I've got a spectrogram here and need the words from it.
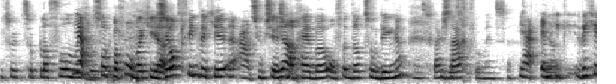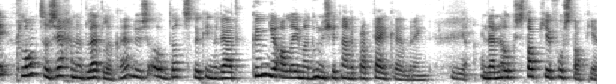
Een soort, soort plafond. Ja, je- een soort plafond. Wat je Ja. jezelf vindt dat je eh, aan succes Ja. mag hebben of dat soort dingen. Dat is vaak Dus dat- laag voor mensen. Ja, en Ja. Ik, weet je, klanten zeggen het letterlijk. Hè? Dus ook dat stuk inderdaad kun je alleen maar doen als je het naar de praktijk brengt. Ja. En dan ook stapje voor stapje.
